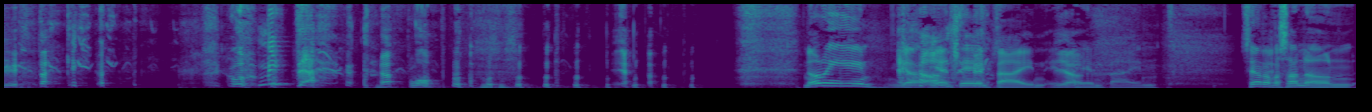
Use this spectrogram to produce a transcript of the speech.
yhtäkkiä. Kun mitä? Plop. No niin, ja eteenpäin, eteenpäin. Seuraava sana on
